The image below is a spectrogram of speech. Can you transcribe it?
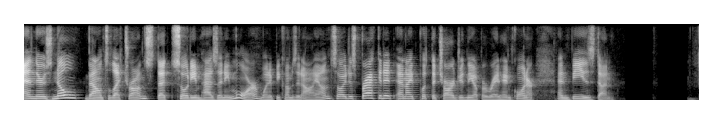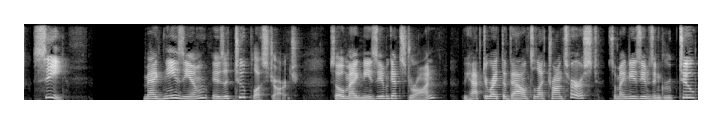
And there's no valence electrons that sodium has anymore when it becomes an ion, so I just bracket it and I put the charge in the upper right hand corner, and B is done. C. Magnesium is a 2 plus charge. So magnesium gets drawn. We have to write the valence electrons first. So magnesium's in group 2.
